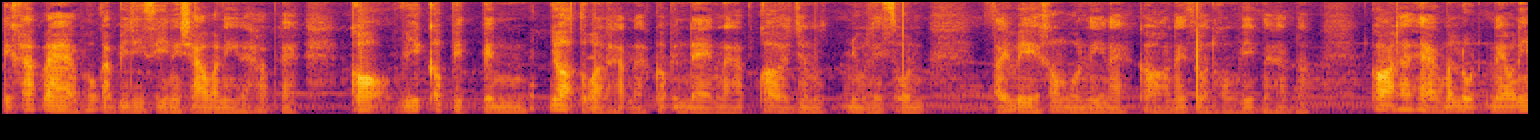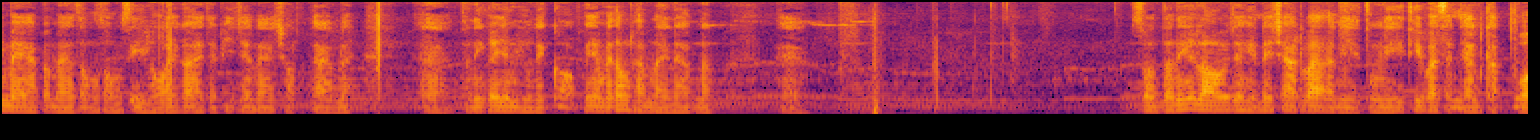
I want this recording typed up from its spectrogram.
ดีครับมาพบกับ BTC ในเช้าวันนี้นะครับนะก็วีก็ปิดเป็นย่อตัวนะครับนะก็เป็นแดงนะครับ ก็ยังอยู่ในโซนไซด์เวย์ข้างบนนี้นะก็ในส่วนของวีนะครับเนาะก็ถ้าหากมันหลุดแนวนี้มาประมาณ 2 2 4 0 0 ก็อาจจะพิจารณาช็อตตามนะอ่าตอนนี้ก็ยังอยู่ในกรอบก็ยังไม่ต้องทำอะไรนะครับเนาะอ่าส่วนตอนนี้เราจะเห็นได้ชัดว่าอันนี้ตรงนี้ที่ว่าสัญญาณกลับตัว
